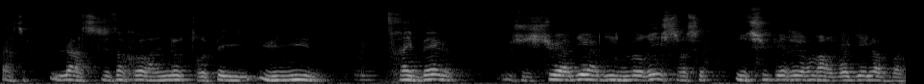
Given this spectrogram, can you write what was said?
parce- là c'est encore un autre pays, une île très belle. Je suis allée à l'île Maurice parce qu'une supérieure m'a envoyée là-bas.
